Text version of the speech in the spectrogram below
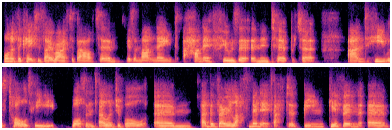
one of the cases I write about um, is a man named Hanif, who was a, an interpreter, and he was told he wasn't eligible um, at the very last minute after being given um,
